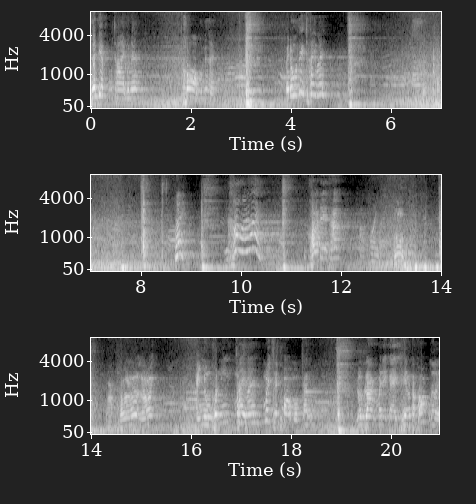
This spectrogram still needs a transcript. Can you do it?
แล้วเรียกผู้ชายคนนี้พ่อมึงหรือไง ไปดูสิใช่ไหม ฉันรูปร่างไม่ได้ใกล้เคียงตะป๊อกเลย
